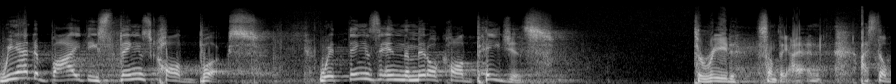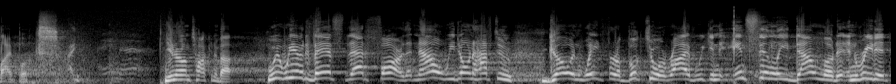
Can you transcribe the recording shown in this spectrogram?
we had to buy these things called books with things in the middle called pages to read something. I, I still buy books. Right? You know what I'm talking about? We, we have advanced that far that now we don't have to go and wait for a book to arrive. We can instantly download it and read it.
